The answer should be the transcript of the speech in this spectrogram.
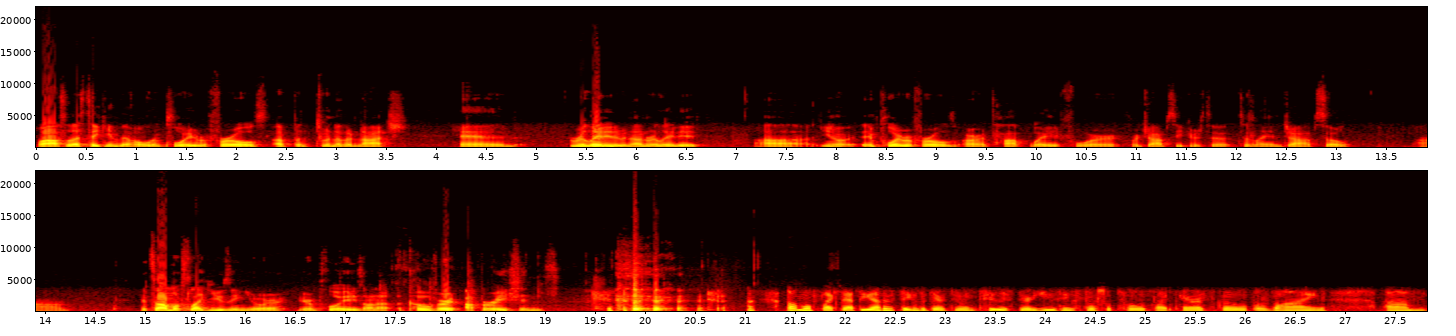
Wow, so that's taking the whole employee referrals up to another notch and related mm-hmm. and unrelated, uh, you know, employee referrals are a top way for, for job seekers to, to land jobs. So um, it's almost like using your, your employees on a, a covert operations. almost like that. The other thing that they're doing too is they're using social tools like Periscope or Vine um,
